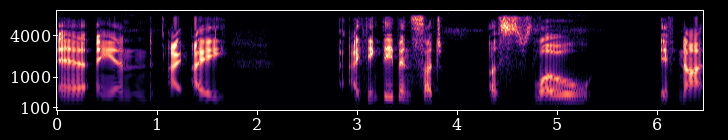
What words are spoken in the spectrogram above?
Uh, and I, I, I think they've been such a slow, if not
